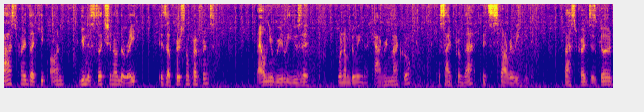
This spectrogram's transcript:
Fast cards I keep on, unit selection on the right is a personal preference. I only really use it when I'm doing a cavern macro. Aside from that, it's not really needed. Fast cards is good,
